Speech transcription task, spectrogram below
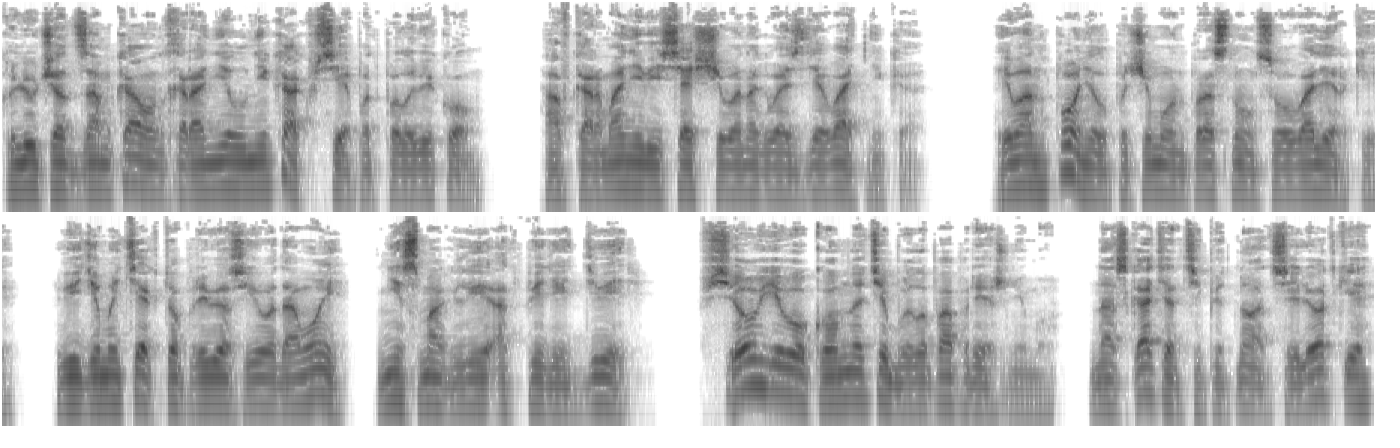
Ключ от замка он хоронил не как все под половиком, а в кармане висящего на гвозде ватника. Иван понял, почему он проснулся у Валерки. Видимо, те, кто привез его домой, не смогли отпереть дверь. Все в его комнате было по-прежнему. На скатерти пятно от селедки,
